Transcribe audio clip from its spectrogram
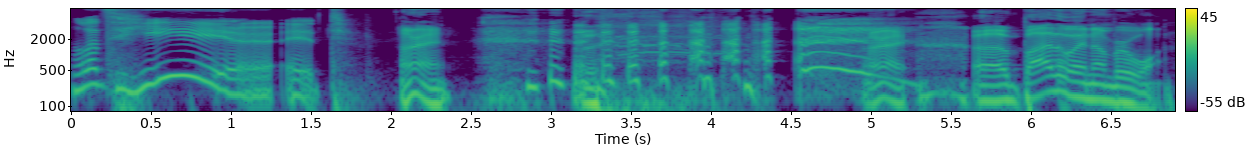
Let's hear it. All right. All right. Uh, by the way, number one.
